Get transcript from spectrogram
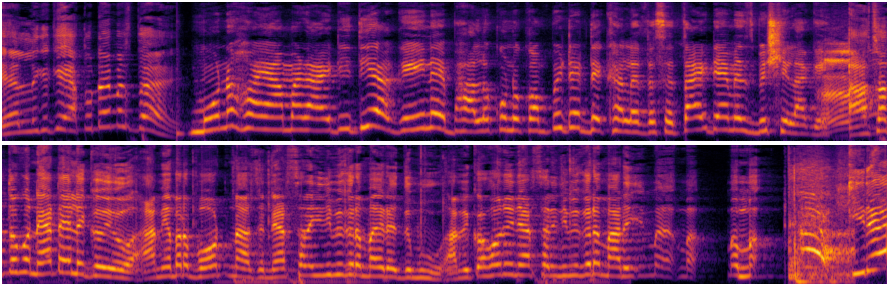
এর লেগে কি এত ড্যামেজ দেয়? মনে হয় আমার আইডি দিয়া ভালো কোনো কম্পিউটার দেখা লাগতেছে তাই ড্যামেজ বেশি লাগে। আচ্ছা তোকে নেট এলে কইও আমি আবার বট না আছে নেট সারা ইনিমি করে মাইরে দেবো আমি কখনোই নেট সারা ইনিমি করে মারি মা- মা- মা- মা- কি রে?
